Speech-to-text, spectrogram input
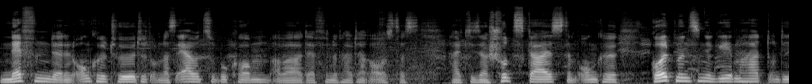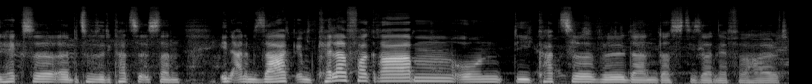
Neffen, der den Onkel tötet, um das Erbe zu bekommen. Aber der findet halt heraus, dass halt dieser Schutzgeist dem Onkel Goldmünzen gegeben hat. Und die Hexe, äh, beziehungsweise die Katze ist dann in einem Sarg im Keller vergraben. Und die Katze will dann, dass dieser Neffe halt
